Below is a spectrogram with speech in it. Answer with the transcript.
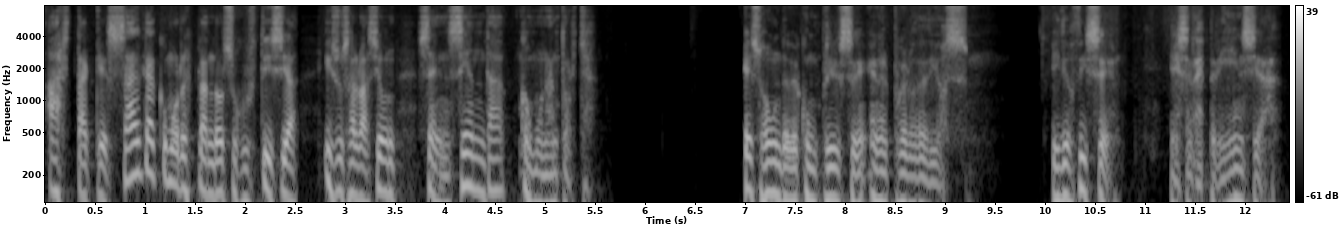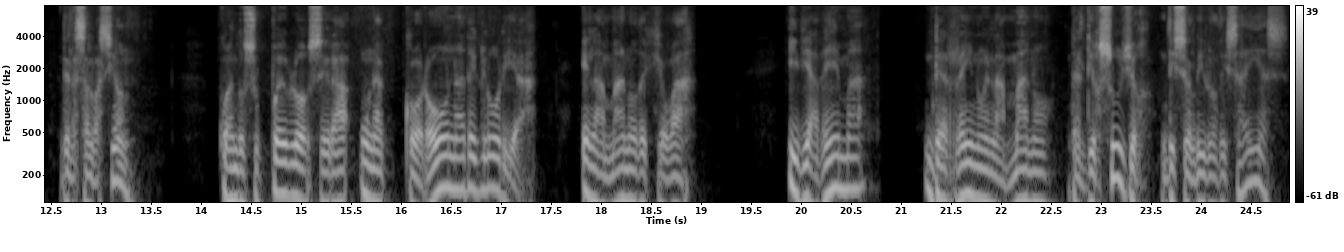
hasta que salga como resplandor su justicia y su salvación se encienda como una antorcha. Eso aún debe cumplirse en el pueblo de Dios. Y Dios dice, esa es la experiencia de la salvación cuando su pueblo será una corona de gloria en la mano de Jehová. y diadema de reino en la mano del Dios suyo, dice el libro de Isaías.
